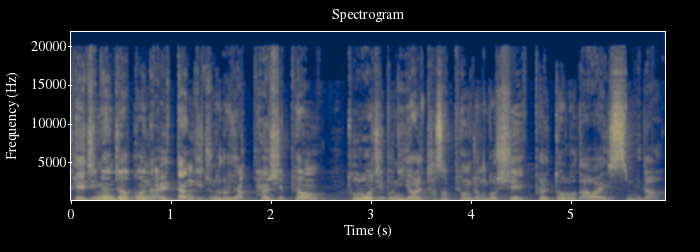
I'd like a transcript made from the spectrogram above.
대지 면적은 알당 기준으로 약 80평, 도로 지분이 15평 정도씩 별도로 나와 있습니다.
